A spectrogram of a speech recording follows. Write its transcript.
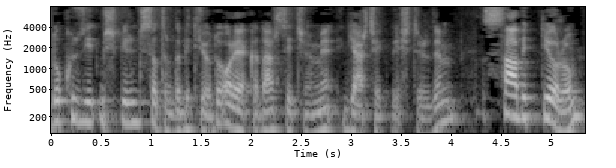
971. satırda bitiyordu. Oraya kadar seçimimi gerçekleştirdim. Sabitliyorum.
